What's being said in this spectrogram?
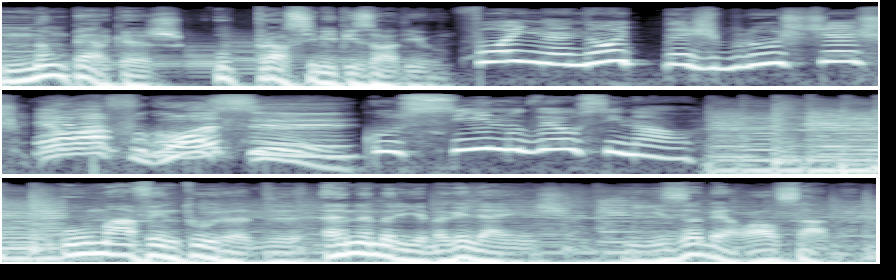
Não percas o próximo episódio. Foi na noite das bruxas Ela afogou-se! que o sino deu sinal. Uma aventura de Ana Maria Magalhães e Isabel Alçada.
